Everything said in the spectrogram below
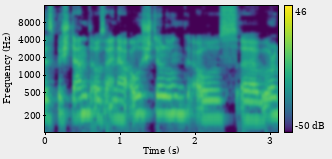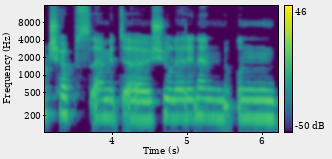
Es bestand aus einer Ausstellung, aus äh, Workshops äh, mit äh, Schülerinnen und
